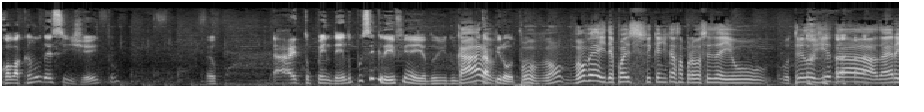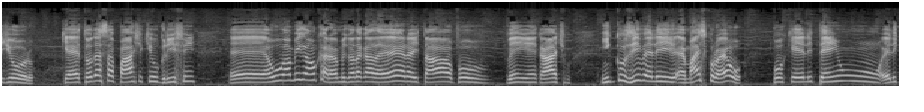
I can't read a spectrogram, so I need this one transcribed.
colocando desse jeito, eu. Ai, tô pendendo por esse Griffin aí, do, do Cara, capiroto. pô, vamos, vamos ver aí, depois fica a indicação pra vocês aí, o, o trilogia da, da Era de Ouro, que é toda essa parte que o Griffin é o amigão, cara, é o amigão da galera e tal, pô, vem, vem cá, tipo, inclusive ele é mais cruel porque ele tem um, ele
